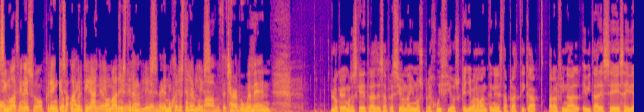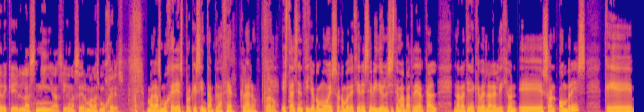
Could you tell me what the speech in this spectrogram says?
Si no hacen eso, creen que se convertirán en madres terribles, en mujeres terribles. Lo que vemos es que detrás de esa presión hay unos prejuicios que llevan a mantener esta práctica para al final evitar ese, esa idea de que las niñas lleguen a ser malas mujeres. Malas mujeres porque sientan placer, claro. Claro. Es tan sencillo como eso. Como decía en ese vídeo, en el sistema patriarcal, nada tiene que ver la religión. Eh, son hombres que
